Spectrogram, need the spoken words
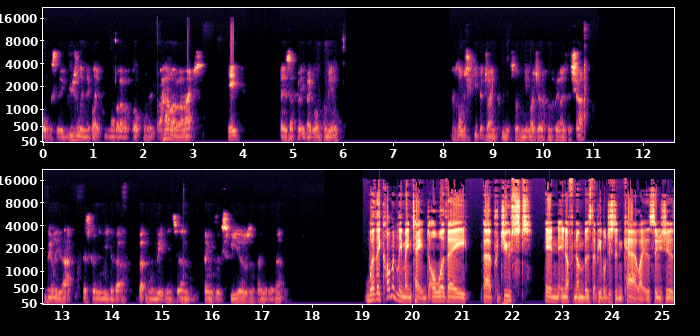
obviously usually neglected never ever talked about. A hammer or an axe head is a pretty big lump of metal. As long as you keep it dry and clean, it doesn't make much of a difference. Whereas the shaft, really, that is going to need a bit, bit more maintenance and things like spears and things like that. were they commonly maintained, or were they uh, produced in enough numbers that people just didn't care? Like, as soon as your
